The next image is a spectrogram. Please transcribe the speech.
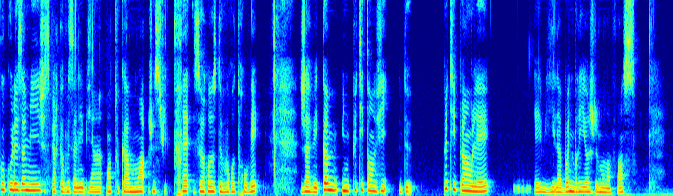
Coucou les amis, j'espère que vous allez bien. En tout cas, moi, je suis très heureuse de vous retrouver. J'avais comme une petite envie de petit pain au lait. Et oui, la bonne brioche de mon enfance.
